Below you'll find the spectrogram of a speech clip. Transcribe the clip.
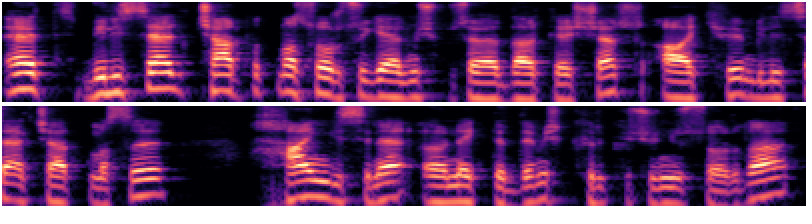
Evet bilişsel çarpıtma sorusu gelmiş bu sefer de arkadaşlar. Akif'in bilişsel çarpması hangisine örnektir demiş 43. soruda.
